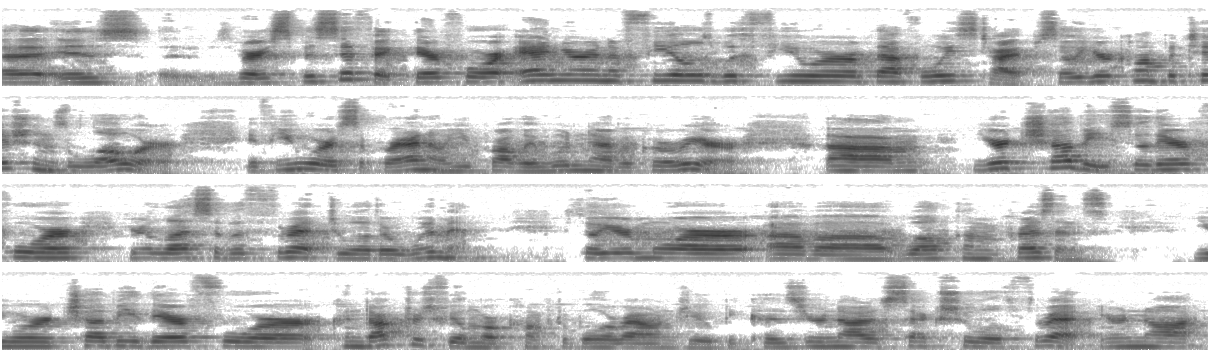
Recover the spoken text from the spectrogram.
uh, is, is very specific, therefore, and you're in a field with fewer of that voice type, so your competition's lower. If you were a soprano, you probably wouldn't have a career um, you're chubby, so therefore you're less of a threat to other women. So you're more of a welcome presence. You're chubby, therefore conductors feel more comfortable around you because you're not a sexual threat. You're not.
